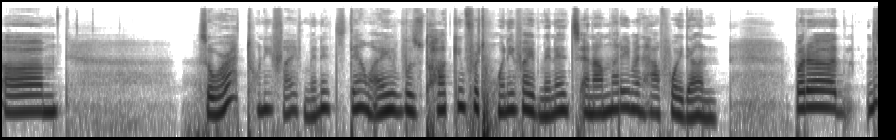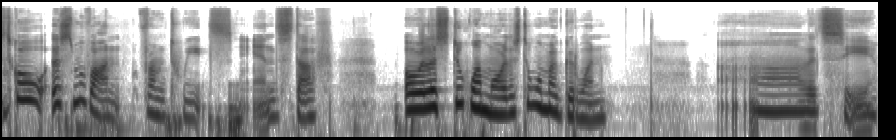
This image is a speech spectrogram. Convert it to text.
Um, so we're at 25 minutes. Damn, I was talking for 25 minutes and I'm not even halfway done. But uh let's go let's move on from tweets and stuff. Or let's do one more. Let's do one more good one. Uh let's see.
